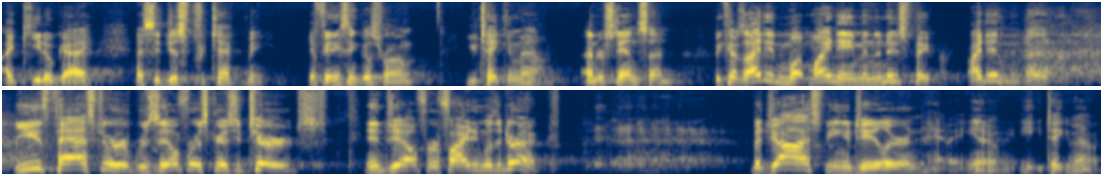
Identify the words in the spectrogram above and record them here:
Aikido guy. I said, just protect me. If anything goes wrong, you take him out. Understand, son? Because I didn't want my name in the newspaper. I didn't. Uh, youth pastor of Brazil First Christian Church in jail for fighting with a drunk. But Josh, being a jailer, and you know, he could take him out.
